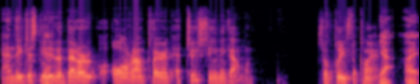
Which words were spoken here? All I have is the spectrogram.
And they just needed a better all around player at two C, and they got one. So please, the plan. Yeah, I,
